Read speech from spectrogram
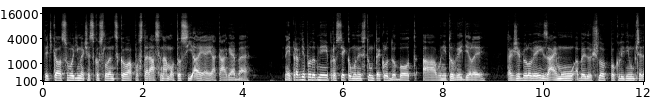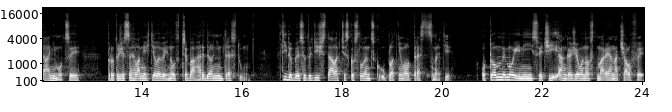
teďka osvobodíme Československo a postará se nám o to CIA a KGB. Nejpravděpodobněji prostě komunistům teklo do bod a oni to věděli, takže bylo v jejich zájmu, aby došlo k poklidnému předání moci protože se hlavně chtěli vyhnout třeba hrdelním trestům. V té době se totiž stále v Československu uplatňoval trest smrti. O tom mimo jiný svědčí i angažovanost Mariana Čalfy,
